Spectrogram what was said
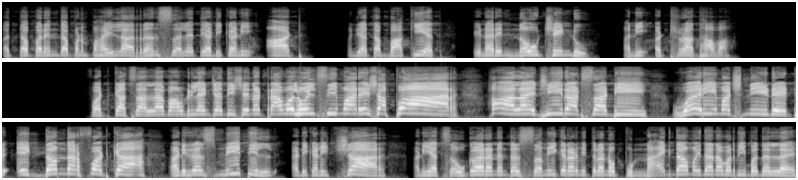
आतापर्यंत आपण पाहिला रन्स झालेत या ठिकाणी आठ. म्हणजे आता बाकी आहेत. येणारे नऊ चेंडू आणि अठरा धावा. फटका चालला बाउंड्री लाईनच्या दिशेनं. ट्रॅव्हल होईल सीमा रेषा पार हा आलाय जिराटसाठी व्हेरी मच नीडेड एक दमदार फटका. आणि रन्स मिळतील या ठिकाणी चार. आणि या चौकारानंतर समीकरण मित्रांनो पुन्हा एकदा मैदानावरती बदललंय.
